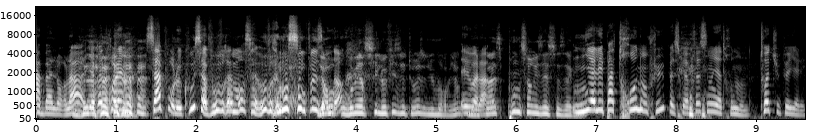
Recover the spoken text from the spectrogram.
Ah bah alors là, il y a pas de problème. ça pour le coup, ça vaut vraiment, ça vaut vraiment son pesant d'or. on remercie l'Office de tourisme du Morbihan qui voilà. n'a pas sponsorisé ce zagon. N'y allez pas trop non plus parce qu'après sinon il y a trop de monde. Toi tu peux y aller.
